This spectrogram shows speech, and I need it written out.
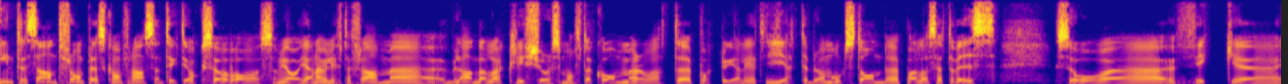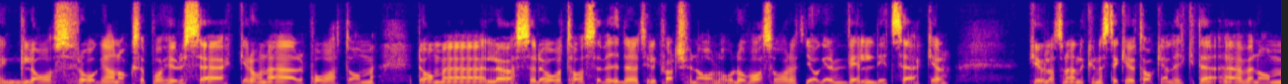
intressant från presskonferensen tyckte jag också var, som jag gärna vill lyfta fram, eh, bland alla klyschor som ofta kommer och att eh, Portugal är ett jättebra motstånd eh, på alla sätt och vis. Så fick Glas frågan också på hur säker hon är på att de, de löser det och tar sig vidare till kvartsfinal. Och då var svaret, jag är väldigt säker. Kul att hon ändå kunde sticka ut hakan lite, även om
